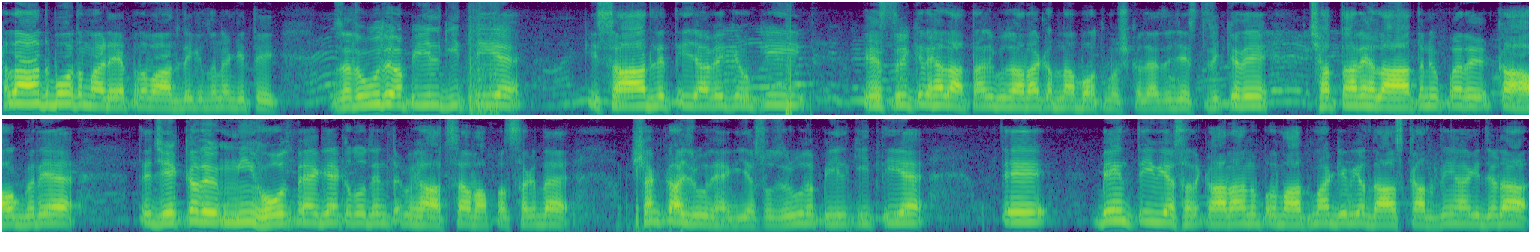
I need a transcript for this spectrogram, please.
ਹਾਲਾਤ ਬਹੁਤ ਮਾੜੇ ਆ ਪਰਿਵਾਰ ਦੇ ਕਿਤੇ ਨਾ ਕਿਤੇ। ਜ਼ਰੂਰ ਅਪੀਲ ਕੀਤੀ ਹੈ ਕਿ ਸਾਥ ਲਿੱਤੀ ਜਾਵੇ ਕਿਉਂਕਿ ਇਸ ਤਰੀਕੇ ਦੇ ਹਾਲਾਤਾਂ 'ਚ ਗੁਜ਼ਾਰਾ ਕਰਨਾ ਬਹੁਤ ਮੁਸ਼ਕਲ ਹੈ ਤੇ ਜਿਸ ਤਰੀਕੇ ਦੇ ਛੱਤਾਂ ਦੇ ਹਾਲਾਤ ਨੇ ਉੱਪਰ ਘਾਹ ਉੱਗ ਰਿਹਾ ਹੈ ਤੇ ਜੇਕਰ ਮੀਂਹ ਹੋਰ ਪੈ ਗਿਆ, ਇੱਕ ਦੋ ਦਿਨ ਤੇ ਕੋਈ ਹਾਦਸਾ ਵਾਪਰ ਸਕਦਾ ਹੈ, ਸ਼ੰਕਾ ਜ਼ਰੂਰ ਹੈਗੀ ਹੈ ਸੋ ਜ਼ਰੂਰ ਅਪੀਲ ਕੀਤੀ ਹੈ ਤੇ ਬੇਨਤੀ ਵੀ ਹੈ ਸਰਕਾਰਾਂ ਨੂੰ, ਪਰਮਾਤਮਾ ਅੱਗੇ ਵੀ ਅਰਦਾਸ ਕਰਦੇ ਹਾਂ ਕਿ ਜਿਹੜਾ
